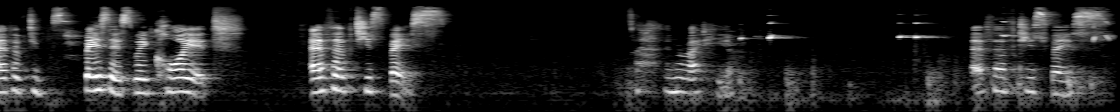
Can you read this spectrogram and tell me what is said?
FFT spaces, we call it FFT space. Let me write here. FFT space.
